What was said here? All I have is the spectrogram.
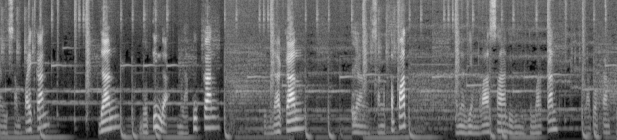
yang disampaikan dan bertindak melakukan tindakan yang sangat tepat karena dia merasa dirinya ditemarkan melaporkan ke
